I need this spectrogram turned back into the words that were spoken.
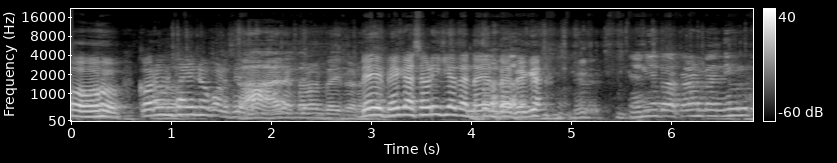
ઓહો કરણભાઈ નો પણ છે. હા અરે કરણભાઈ પણ. બે ભેગા સડી ગયા હતા નયનભાઈ ભેગા. એની તો કરણભાઈ નિવૃત્ત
